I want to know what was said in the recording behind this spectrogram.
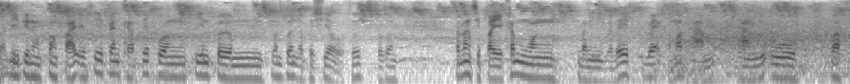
วัสดีพี่น้องปองปลายเอฟซีแฟนคลับเรียกพวงตีนเปิมลำเพิ่นอัปเชียวทุกทุกคนกำลังสิไปข้ามวงบันนี้ก็ได้แวะเขามาถามทางยูอูว่าไฟ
